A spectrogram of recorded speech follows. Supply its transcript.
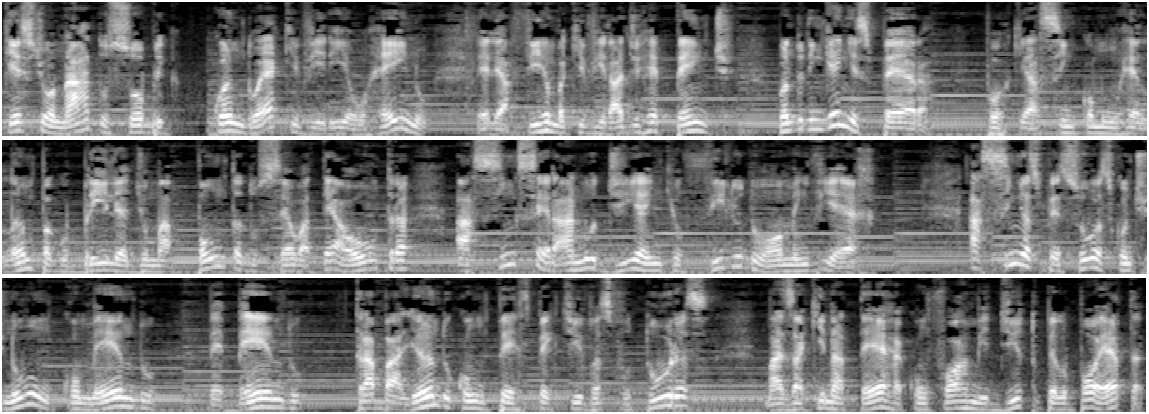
questionado sobre quando é que viria o reino, ele afirma que virá de repente, quando ninguém espera, porque assim como um relâmpago brilha de uma ponta do céu até a outra, assim será no dia em que o Filho do Homem vier. Assim as pessoas continuam comendo, bebendo, trabalhando com perspectivas futuras, mas aqui na terra, conforme dito pelo poeta,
